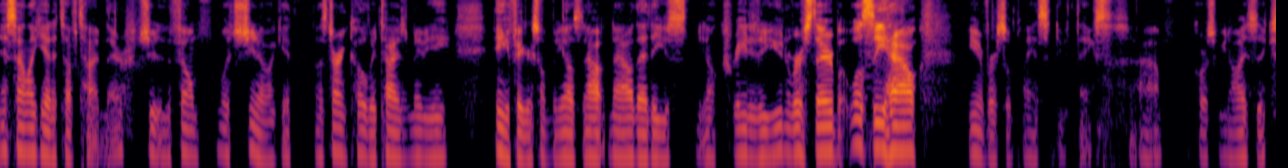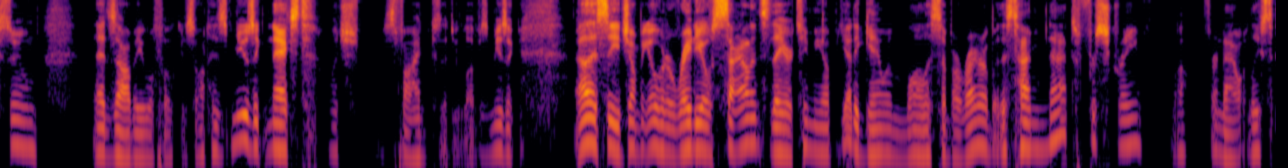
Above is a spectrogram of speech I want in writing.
it sounded like he had a tough time there shooting the film, which you know, again, was during COVID times. Maybe he, he can figure something else out now that he's you know created a universe there. But we'll see how Universal plans to do things. Um, of course, we can always assume that Zombie will focus on his music next, which is fine because I do love his music. Uh, let's see, jumping over to Radio Silence, they are teaming up yet again with Melissa Barrera, but this time not for Scream. Well, for now at least.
